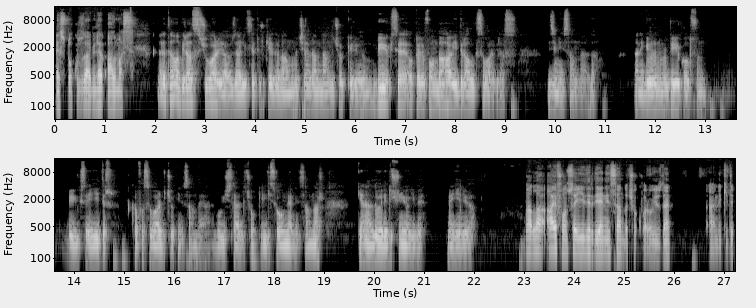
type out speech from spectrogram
S9'lar millet almaz. Evet ama biraz şu var ya özellikle Türkiye'de ben bunu çevremden de çok görüyorum. Büyükse o telefon daha iyidir algısı var biraz bizim insanlarda. Hani görünümü büyük olsun, büyükse iyidir kafası var birçok insanda yani. Bu işlerle çok ilgisi olmayan insanlar genelde öyle düşünüyor gibi me geliyor. Valla iPhone'sa iyidir diyen insan da çok var. O yüzden hani gidip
